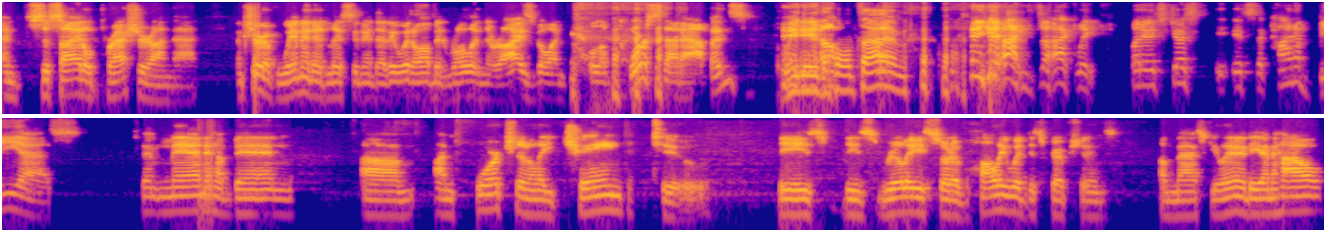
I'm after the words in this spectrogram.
and societal pressure on that. I'm sure if women had listened to that, they would have all been rolling their eyes, going, "Well, of course that happens." We knew the whole time. Yeah, exactly. But it's just it's the kind of BS that men have been um, unfortunately chained to these these really sort of Hollywood descriptions of masculinity and how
